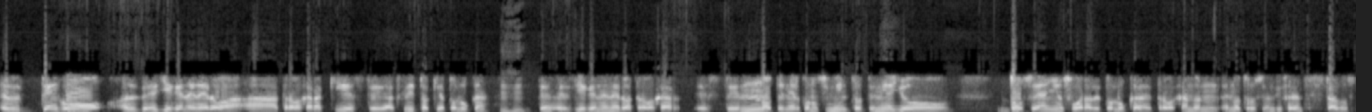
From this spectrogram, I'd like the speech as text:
Eh, tengo, llegué en enero a, trabajar aquí, este, adscrito aquí a Toluca. Eh, llegué en enero a trabajar. Este, no tenía el conocimiento, tenía yo 12 años fuera de Toluca trabajando en, en otros, en diferentes estados.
